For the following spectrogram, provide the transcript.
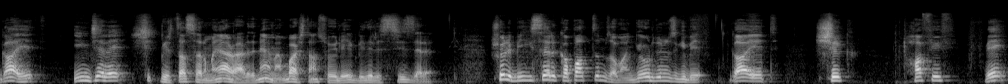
gayet ince ve şık bir tasarıma yer verdiğini hemen baştan söyleyebiliriz sizlere. Şöyle bilgisayarı kapattığım zaman gördüğünüz gibi gayet şık, hafif ve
